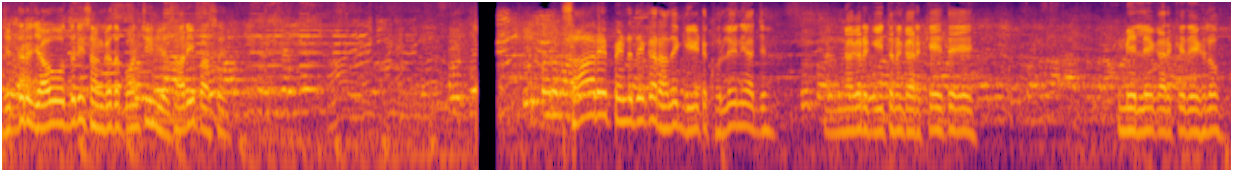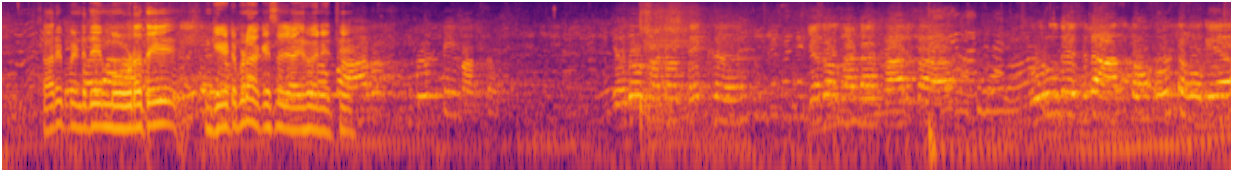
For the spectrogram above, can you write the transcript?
ਜਿੱਧਰ ਜਾਓ ਉਧਰ ਹੀ ਸੰਗਤ ਪਹੁੰਚੀ ਹੋਈ ਹੈ ਸਾਰੀ ਪਾਸੇ। ਸਾਰੇ ਪਿੰਡ ਦੇ ਘਰਾਂ ਦੇ ਗੇਟ ਖੁੱਲੇ ਨੇ ਅੱਜ ਨਗਰ ਕੀਰਤਨ ਕਰਕੇ ਤੇ ਮੇਲੇ ਕਰਕੇ ਦੇਖ ਲਓ। ਸਾਰੇ ਪਿੰਡ ਦੇ ਮੋੜ ਤੇ ਗੇਟ ਬਣਾ ਕੇ ਸਜਾਏ ਹੋਏ ਨੇ ਇੱਥੇ। ਜਦੋਂ ਸਾਡਾ ਸਿੱਖ ਜਦੋਂ ਸਾਡਾ ਖਾਲਸਾ ਗੁਰੂ ਦੇ ਸਿਧਾਂਤ ਤੋਂ ਉਲਟ ਹੋ ਗਿਆ।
